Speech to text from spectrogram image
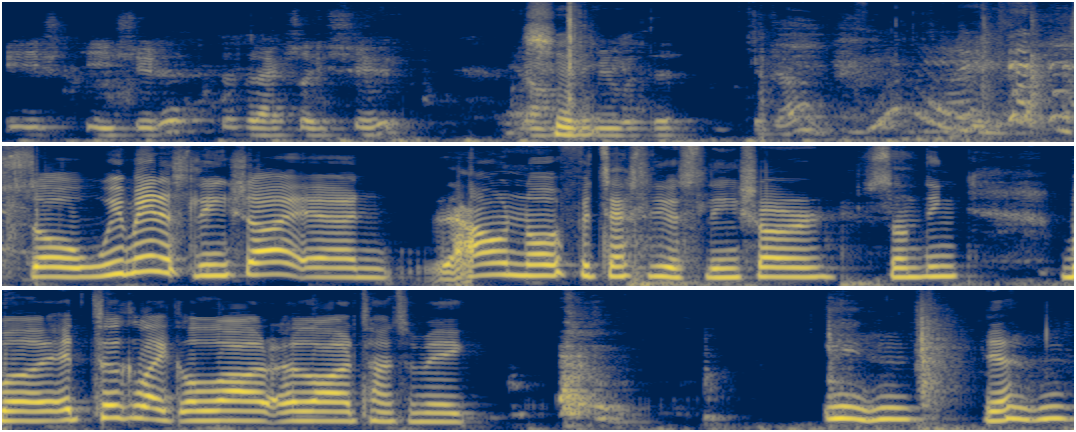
Can you, can you shoot it? Does it actually shoot? You Shoot it. Me with it. Good job. So we made a slingshot, and I don't know if it's actually a slingshot or something, but it took like a lot, a lot of time to make. Mm-hmm. Yeah.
